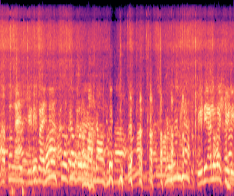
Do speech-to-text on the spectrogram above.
असं नाही, शिडी पाहिजे. शिडी आलो का शिडी?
